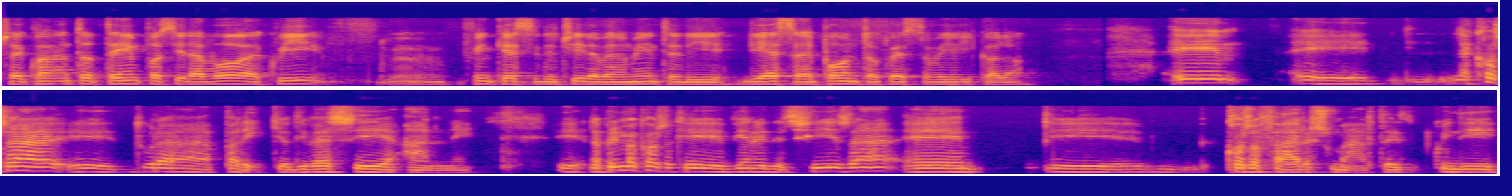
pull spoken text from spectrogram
Cioè quanto tempo si lavora qui eh, finché si decide veramente di, di essere pronto questo veicolo. E, e la cosa eh, dura parecchio, diversi anni. E la prima cosa che viene decisa è eh, cosa fare su Marte, quindi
